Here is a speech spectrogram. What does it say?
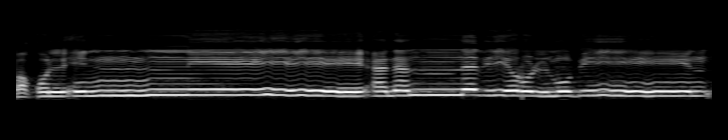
وقل إني أنا النذير المبين.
